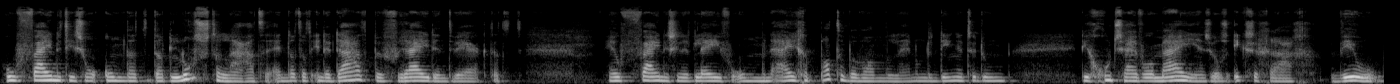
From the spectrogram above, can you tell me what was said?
hoe fijn het is om, om dat, dat los te laten en dat dat inderdaad bevrijdend werkt. Dat het heel fijn is in het leven om mijn eigen pad te bewandelen en om de dingen te doen die goed zijn voor mij en zoals ik ze graag wil,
